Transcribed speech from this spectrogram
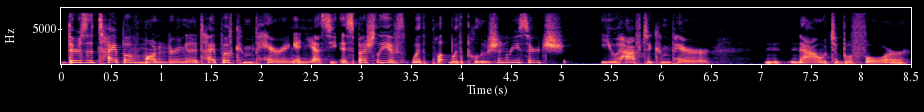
there's a type of monitoring and a type of comparing, and yes, especially if with with pollution research, you have to compare now to before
